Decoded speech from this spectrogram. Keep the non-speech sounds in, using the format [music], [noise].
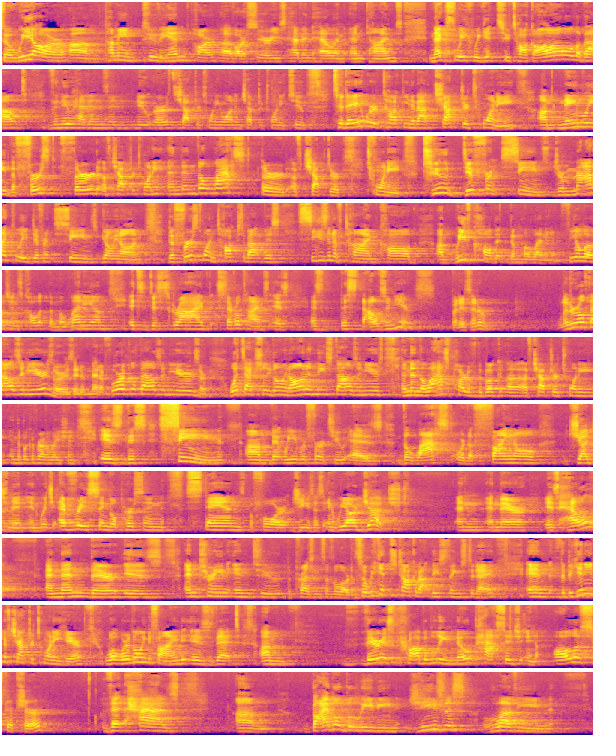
So, we are um, coming to the end part of our series, Heaven, Hell, and End Times. Next week, we get to talk all about the new heavens and new earth, chapter 21 and chapter 22. Today we're talking about chapter 20, um, namely the first third of chapter 20 and then the last third of chapter 20. Two different scenes, dramatically different scenes going on. The first one talks about this season of time called, um, we've called it the millennium. Theologians call it the millennium. It's described several times as, as this thousand years. But is it a literal thousand years or is it a metaphorical thousand years or what's actually going on in these thousand years? And then the last part of the book uh, of chapter 20 in the book of revelation is this scene um, that we refer to as the last or the final judgment in which every single person stands before jesus. And we are judged. And, and there is hell and then there is entering into the presence of the Lord. And so we get to talk about these things today. And the beginning of chapter 20 here, what we're going to find is that um, there is probably no passage in all of Scripture that has um, Bible believing, Jesus loving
